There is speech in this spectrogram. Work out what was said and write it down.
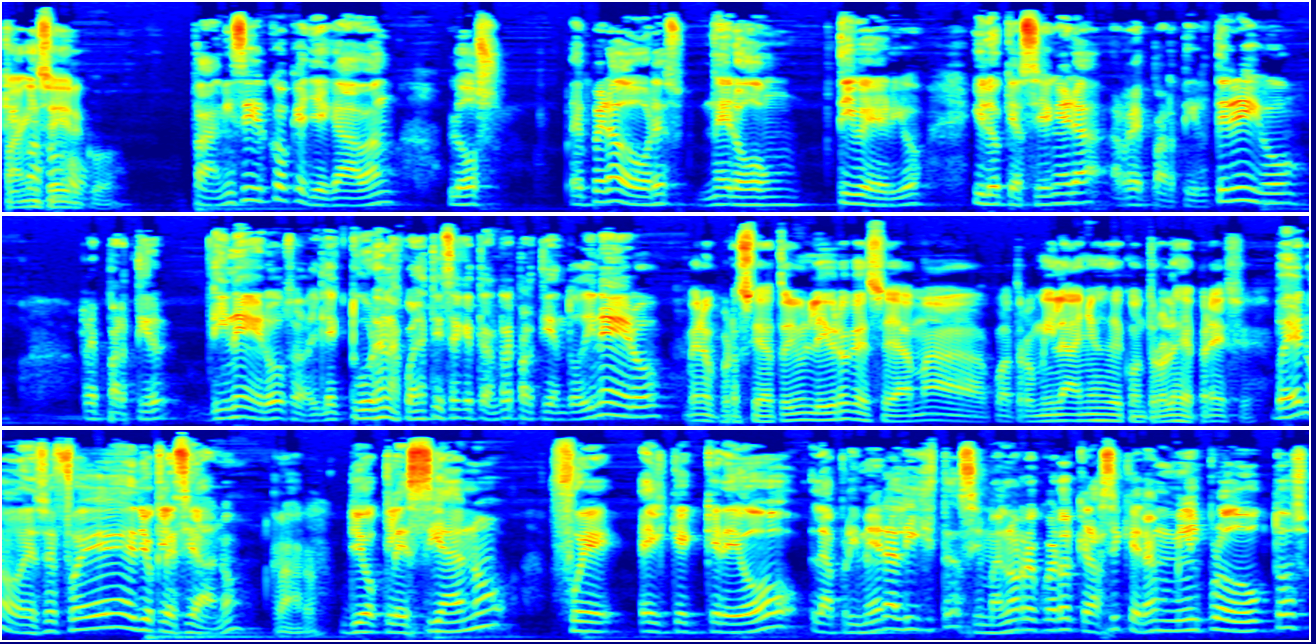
¿Qué Pan y circo. pan y circo que llegaban los emperadores, Nerón, Tiberio, y lo que hacían era repartir trigo, repartir dinero, o sea, hay lecturas en las cuales te dice que están repartiendo dinero. Bueno, por cierto, hay un libro que se llama 4000 años de controles de precios. Bueno, ese fue Diocleciano. Claro. Diocleciano fue el que creó la primera lista, si mal no recuerdo, casi que eran mil productos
